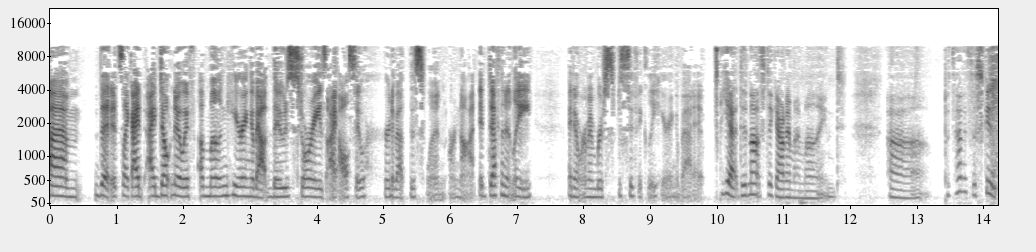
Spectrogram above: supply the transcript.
Um, that it's like I I don't know if among hearing about those stories I also heard about this one or not. It definitely I don't remember specifically hearing about it. yeah, it did not stick out in my mind. Uh, but that is the scoop.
